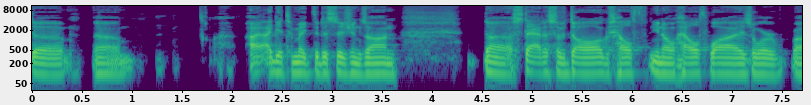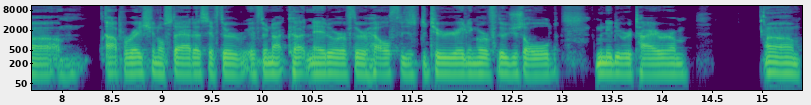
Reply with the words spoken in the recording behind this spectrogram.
uh, um, I, I, get to make the decisions on uh, status of dogs, health, you know, health wise or um, operational status if they're if they're not cutting it or if their health is deteriorating or if they're just old, we need to retire them. Um,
